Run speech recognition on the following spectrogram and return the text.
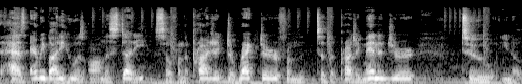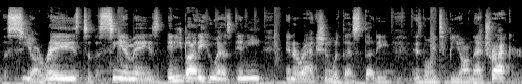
has everybody who is on the study. So from the project director, from the, to the project manager, to you know the CRAs, to the CMAs, anybody who has any interaction with that study is going to be on that tracker.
